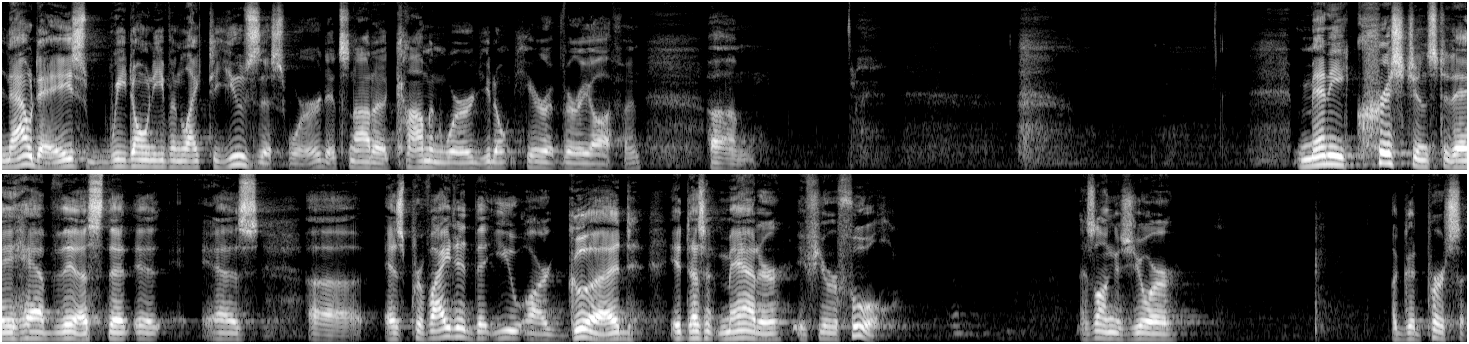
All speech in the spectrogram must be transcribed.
Nowadays, we don't even like to use this word. It's not a common word, you don't hear it very often. Um, many Christians today have this that as, uh, as provided that you are good, it doesn't matter if you're a fool. As long as you're a good person.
